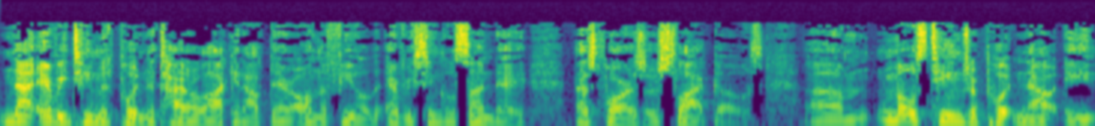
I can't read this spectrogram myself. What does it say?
not every team is putting a Tyler Lockett out there on the field every single Sunday as far as their slot goes. Um, most teams are putting out a,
